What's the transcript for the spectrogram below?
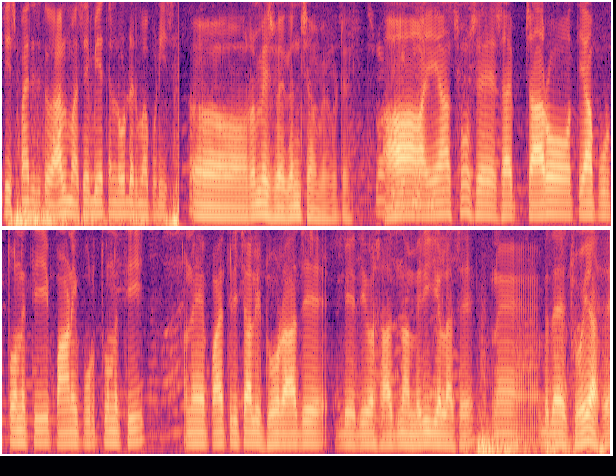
ત્રીસ પાંત્રીસ તો હાલમાં છે બે ત્રણ લોડરમાં પડી છે. રમેશભાઈ ઘનશ્યામભાઈ પટેલ. હા અહીંયા શું છે સાહેબ? ચારો ત્યાં પૂરતો નથી પાણી પૂરતું નથી અને પાંત્રીસ ચાલીસ ઢોર આજે બે દિવસ આજના મરી ગયેલા છે અને બધાએ જોયા છે.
